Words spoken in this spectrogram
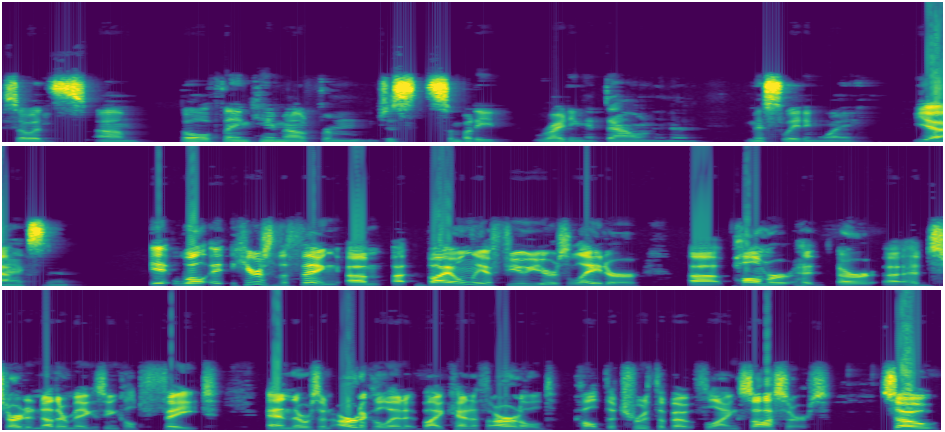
So it's um, the whole thing came out from just somebody writing it down in a misleading way. Yeah, accident. It well, it, here's the thing. Um, uh, by only a few years later, uh, Palmer had or uh, had started another magazine called Fate, and there was an article in it by Kenneth Arnold called "The Truth About Flying Saucers." So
